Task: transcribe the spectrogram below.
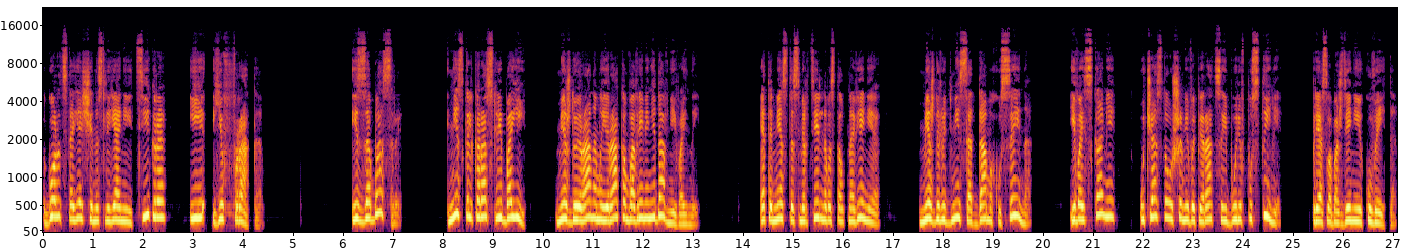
город, стоящий на слиянии Тигра и Евфрата. Из-за Басры несколько раз шли бои между Ираном и Ираком во время недавней войны. Это место смертельного столкновения между людьми Саддама Хусейна и войсками, участвовавшими в операции «Буря в пустыне» при освобождении Кувейта.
